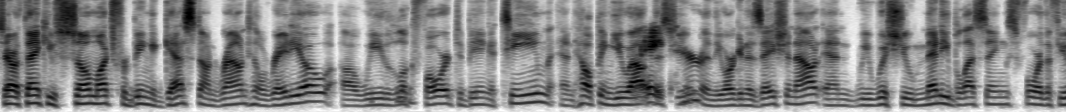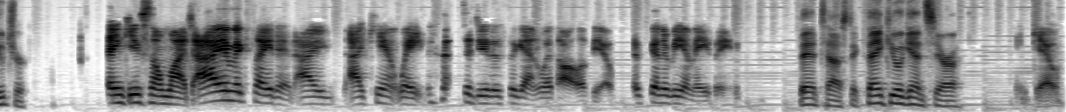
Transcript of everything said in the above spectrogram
Sarah, thank you so much for being a guest on Round Hill Radio. Uh, we look mm-hmm. forward to being a team and helping you out Great. this year and the organization out. And we wish you many blessings for the future. Thank you so much. I am excited. I I can't wait to do this again with all of you. It's going to be amazing. Fantastic. Thank you again, Sarah. Thank you.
